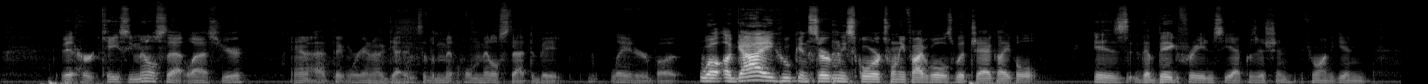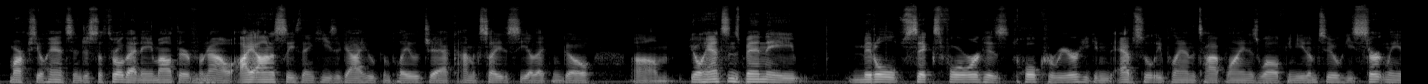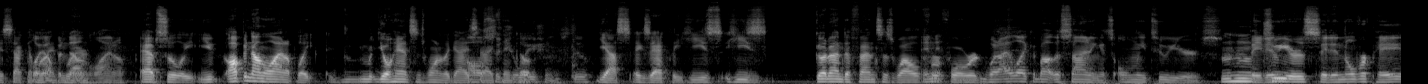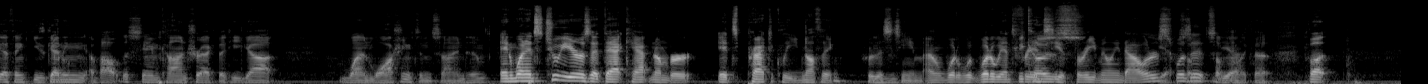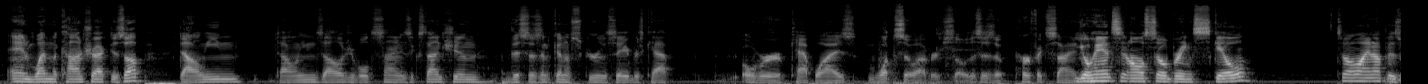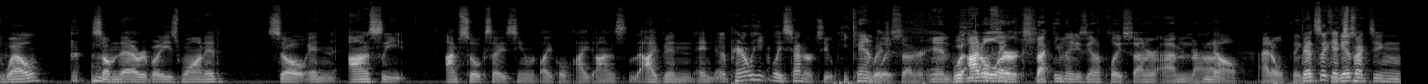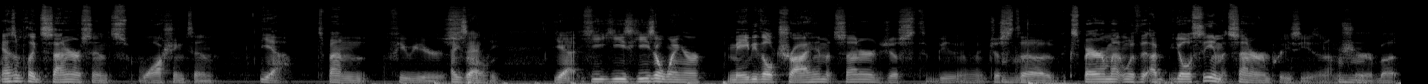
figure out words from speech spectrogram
it hurt Casey Mittelstadt last year. And I think we're gonna get into the whole Mittelstadt debate later. But Well, a guy who can certainly score 25 goals with Jack Eichel is the big free agency acquisition. If you want to get in Marcus Johansson, just to throw that name out there for now, I honestly think he's a guy who can play with Jack. I'm excited to see how that can go. Um, Johansson's been a middle six forward his whole career. He can absolutely play on the top line as well if you need him to. He's certainly a second play line up and player. down the lineup, Absolutely, you up and down the lineup. Like Johansson's one of the guys all that I think of. situations too. Yes, exactly. He's he's good on defense as well And for it- forward. What I like about the signing, it's only two years. Mhm, They two years. They didn't overpay. I think he's getting about the same contract that he got when Washington signed him. And when it's two years at that cap number, it's practically nothing for this team. I mean, what what do we have to free agency Mm-hmm. Because- three million dollars? Yeah, was some- it something yeah. like that? But and when the contract is up, Dahlin Dahlin's eligible to sign his extension. This isn't going to screw the Sabres cap over cap wise whatsoever. So this is a perfect sign. Johansson also brings skill to the lineup Mm-hmm. as well, something that everybody's wanted. So, and honestly, I'm so excited to see him with Eichel. I honestly, I've been, and apparently he can play center too. he can which- play center, and Well, people I don't are expecting that he's going to play center. I'm not. No. I don't think That's like he hasn't- expecting- He hasn't played center since Washington. Yeah, It's been a few years. so exactly. Yeah, he he's he's a winger. Maybe they'll try him at center just to be just Mm-hmm. to experiment with it. I, you'll see him at center in preseason, Mm-hmm. I'm sure, but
